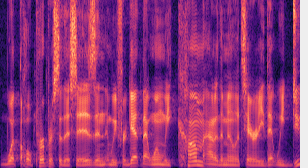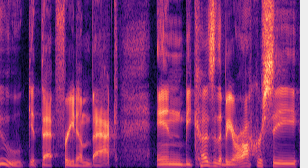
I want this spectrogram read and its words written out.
what the whole purpose of this is and we forget that when we come out of the military that we do get that freedom back. And because of the bureaucracy,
